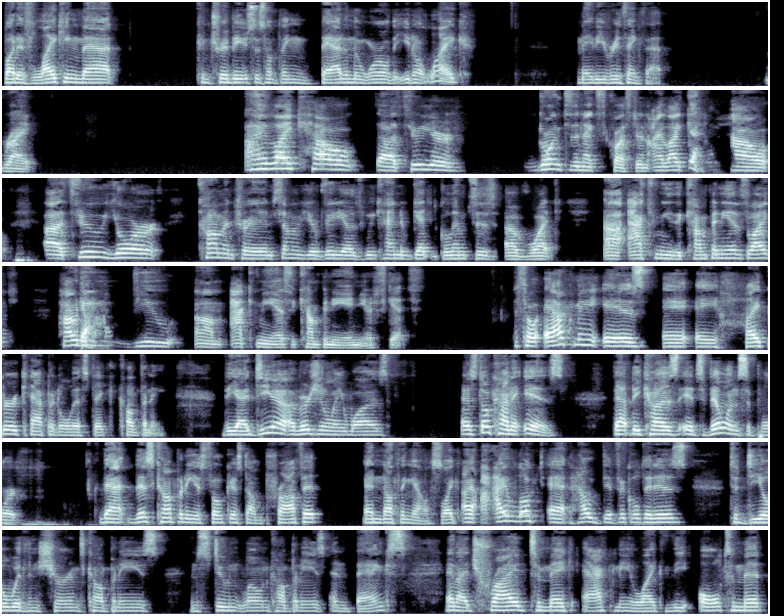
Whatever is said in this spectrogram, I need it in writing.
but if liking that contributes to something bad in the world that you don't like, maybe rethink that. Right. I like how uh, through your going to the next question, I like yeah. how uh, through your commentary and some of your videos, we kind of get glimpses of what uh, Acme the company is like. How do yeah. you view um, Acme as a company in your skits? So Acme is a, a hyper capitalistic company. The idea originally was, and still kind of is, that because it's villain support, that this company is focused on profit and nothing else. Like I, I looked at how difficult it is to deal with insurance companies and student loan companies and banks. And I tried to make Acme like the ultimate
